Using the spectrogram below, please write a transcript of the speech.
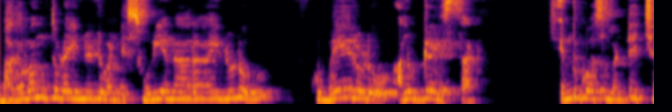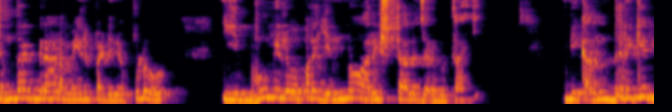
భగవంతుడైనటువంటి సూర్యనారాయణుడు కుబేరుడు అనుగ్రహిస్తాడు. ఎందుకోసం అంటే చంద్రగ్రహణం ఏర్పడినప్పుడు ఈ భూమి లోపల ఎన్నో అరిష్టాలు జరుగుతాయి. మీకు అందరికీ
